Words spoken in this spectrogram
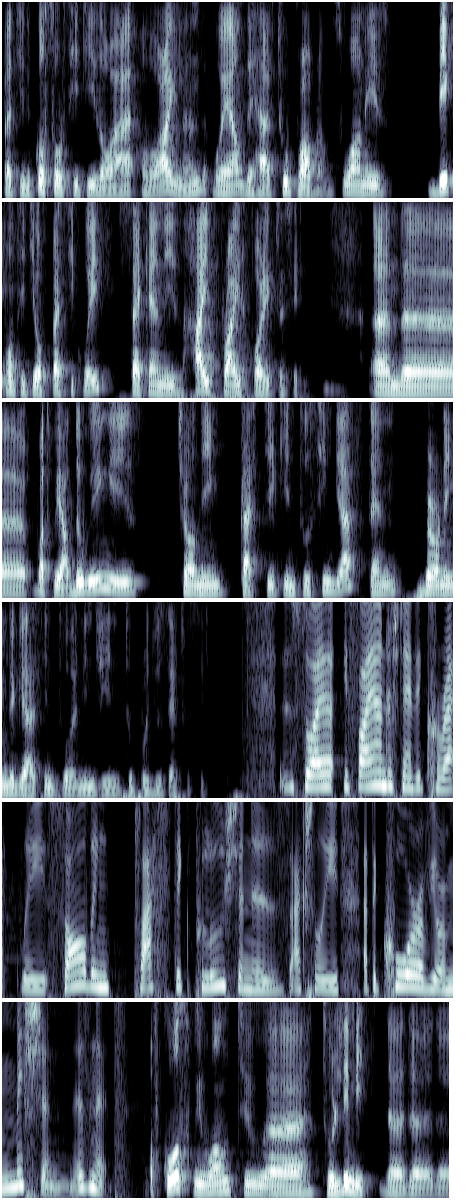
but in coastal cities or, or island where they have two problems. One is big quantity of plastic waste. Second is high price for electricity. And uh, what we are doing is turning plastic into syngas, then burning the gas into an engine to produce electricity. So, I, if I understand it correctly, solving plastic pollution is actually at the core of your mission, isn't it? Of course, we want to uh, to limit the, the, the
